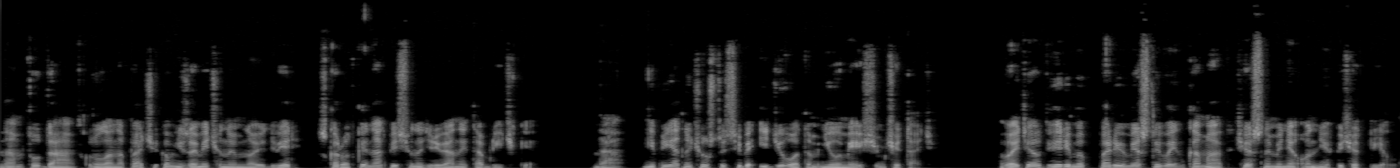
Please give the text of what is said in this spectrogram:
«Нам туда», — ткнула она пальчиком незамеченную мною дверь с короткой надписью на деревянной табличке. «Да, неприятно чувствовать себя идиотом, не умеющим читать». Войдя в двери, мы попали в местный военкомат. Честно, меня он не впечатлил.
